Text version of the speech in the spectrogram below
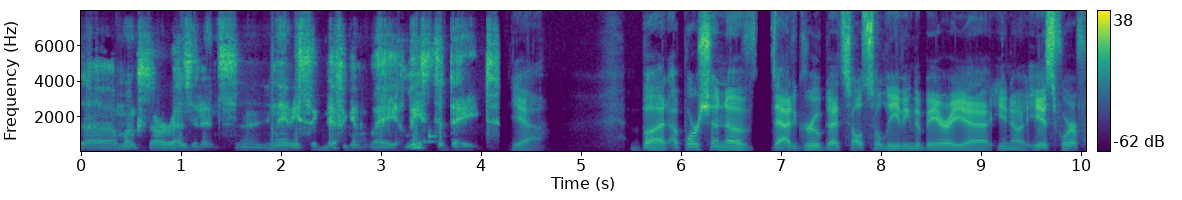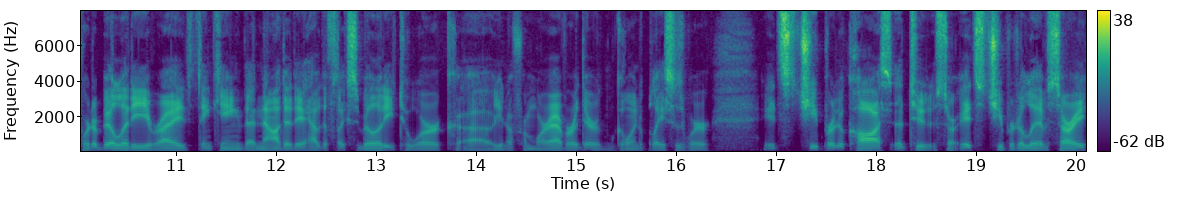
uh, amongst our residents in any significant way, at least to date. Yeah. But a portion of that group that's also leaving the Bay Area, you know, is for affordability, right? Thinking that now that they have the flexibility to work, uh, you know, from wherever they're going to places where it's cheaper to cost uh, to sorry, it's cheaper to live. Sorry,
